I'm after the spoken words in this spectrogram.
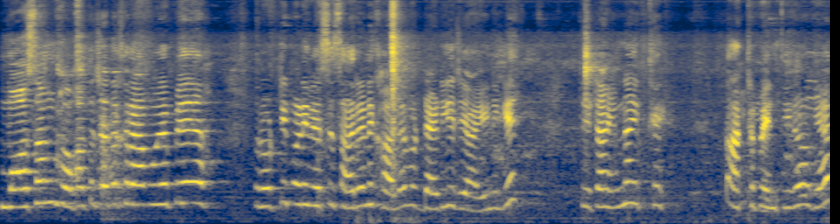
ਮੌਸਮ ਬਹੁਤ ਜ਼ਿਆਦਾ ਖਰਾਬ ਹੋਇਆ ਪਿਆ ਆ ਰੋਟੀ ਪਾਣੀ ਵੈਸੇ ਸਾਰਿਆਂ ਨੇ ਖਾ ਲਿਆ ਪਰ ਡੈਡੀ ਅਜੇ ਆਏ ਨਹੀਂਗੇ ਤੇ ਟਾਈਮ ਨਾ ਇੱਥੇ 8:35 ਦਾ ਹੋ ਗਿਆ।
